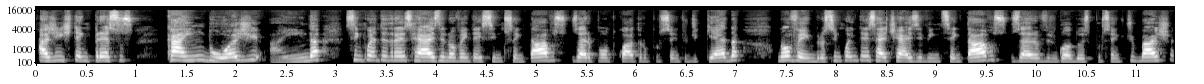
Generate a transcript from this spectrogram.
a gente tem preços caindo hoje ainda, R$ 53,95, 0,4% de queda. Novembro, R$ 57,20, 0,2% de baixa.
